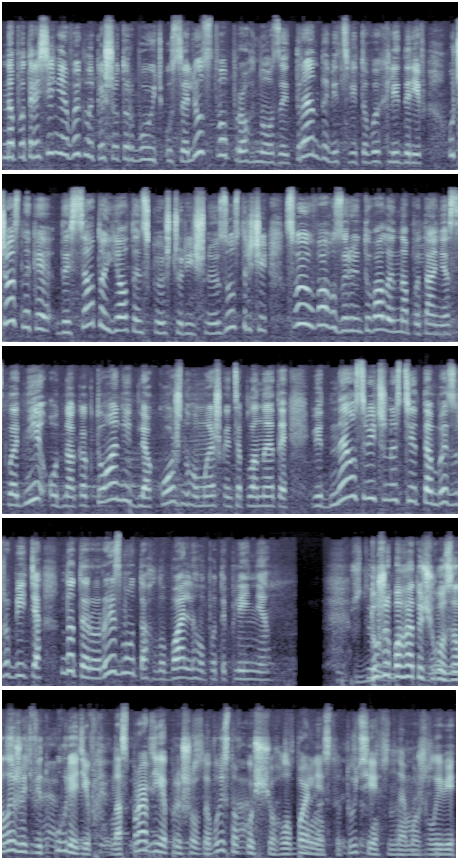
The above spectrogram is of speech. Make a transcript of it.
На потрясіння виклики, що турбують усе людство, прогнози й тренди від світових лідерів. Учасники 10-ї Ялтинської щорічної зустрічі свою увагу зорієнтували на питання складні, однак актуальні для кожного мешканця планети – від неосвіченості та безробіття до тероризму та глобального потепління. Дуже багато чого залежить від урядів. Насправді я прийшов до висновку, що глобальні інституції неможливі.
